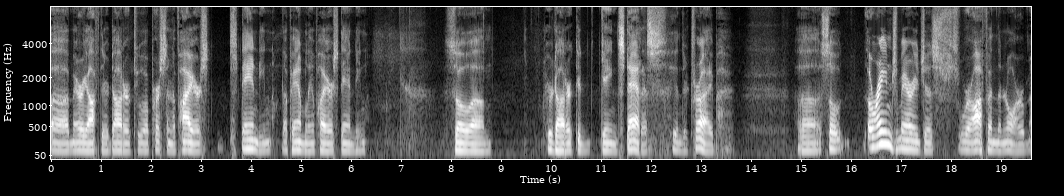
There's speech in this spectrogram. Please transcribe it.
uh, marry off their daughter to a person of higher standing, a family of higher standing, so um, her daughter could gain status in their tribe. Uh, so arranged marriages were often the norm,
